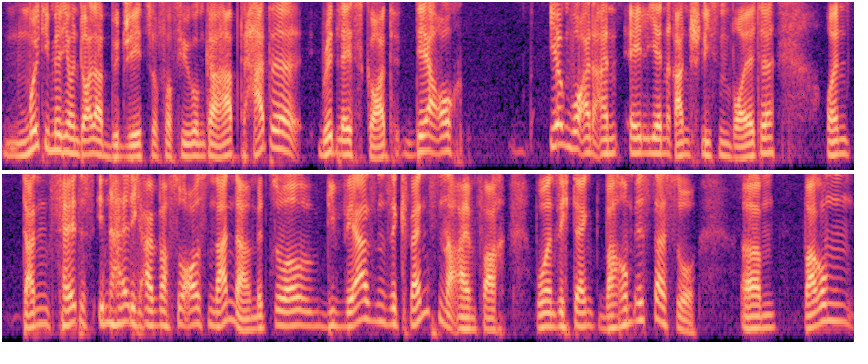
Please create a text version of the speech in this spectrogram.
Multimillion-Dollar-Budget zur Verfügung gehabt, hatte Ridley Scott, der auch irgendwo an einen Alien ranschließen wollte. Und dann fällt es inhaltlich einfach so auseinander mit so diversen Sequenzen einfach, wo man sich denkt, warum ist das so? Ähm, warum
